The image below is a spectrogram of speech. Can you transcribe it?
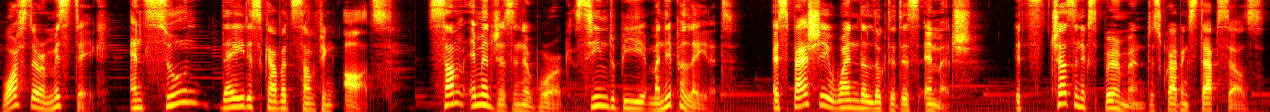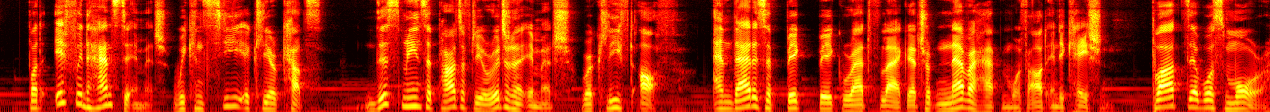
Was there a mistake? And soon they discovered something odd. Some images in the work seem to be manipulated, especially when they looked at this image. It's just an experiment describing STAP cells, but if we enhance the image, we can see a clear cut. This means that parts of the original image were cleaved off. And that is a big big red flag that should never happen without indication. But there was more.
